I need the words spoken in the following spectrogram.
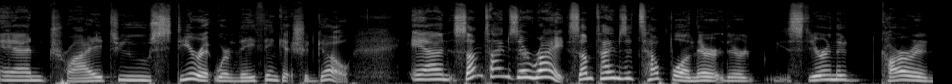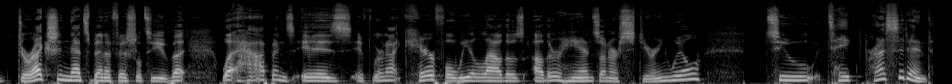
and try to steer it where they think it should go. And sometimes they're right. Sometimes it's helpful and they're they're steering the car in a direction that's beneficial to you. But what happens is if we're not careful, we allow those other hands on our steering wheel to take precedent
